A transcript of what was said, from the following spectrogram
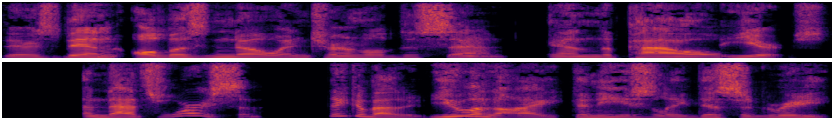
There's been almost no internal dissent in the Powell years. And that's worrisome. Think about it. You and I can easily disagree.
